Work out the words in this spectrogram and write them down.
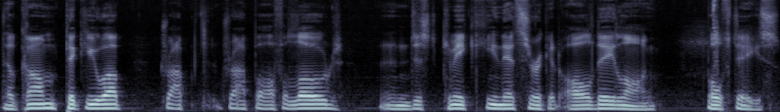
They'll come, pick you up, drop drop off a load, and just making that circuit all day long, both days.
